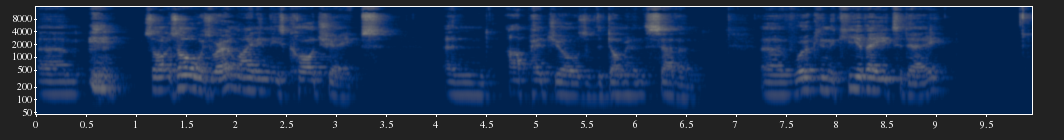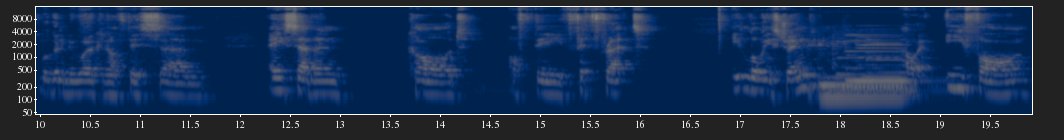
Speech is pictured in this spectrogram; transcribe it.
Um, so as always, we're outlining these chord shapes and arpeggios of the dominant seven. Uh, working in the key of A today, we're going to be working off this um, A7 chord off the fifth fret low E string, our E form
